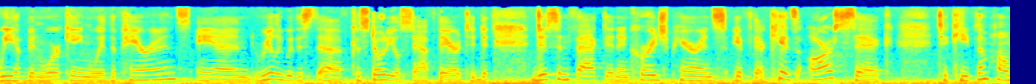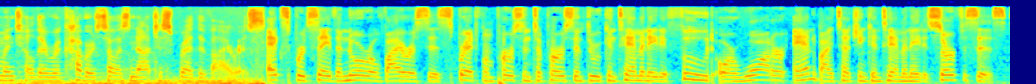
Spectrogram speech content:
We have been working with the parents and really with the uh, custodial staff there to disinfect and encourage parents, if their kids are sick, to keep them home until they're recovered so as not to spread the virus. Experts say the noroviruses spread from person to person through contaminated food or water and by touching contaminated surfaces.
